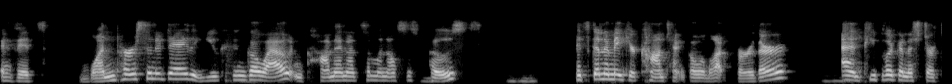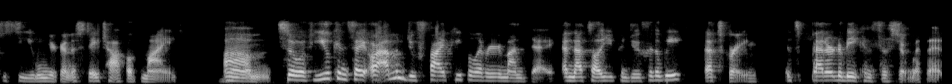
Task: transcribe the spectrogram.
if it's one person a day that you can go out and comment on someone else's posts, Mhm. it's going to make your content go a lot further and people are going to start to see you and you're going to stay top of mind. Um, so if you can say oh, i'm going to do five people every monday and that's all you can do for the week that's great. It's better to be consistent with it.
